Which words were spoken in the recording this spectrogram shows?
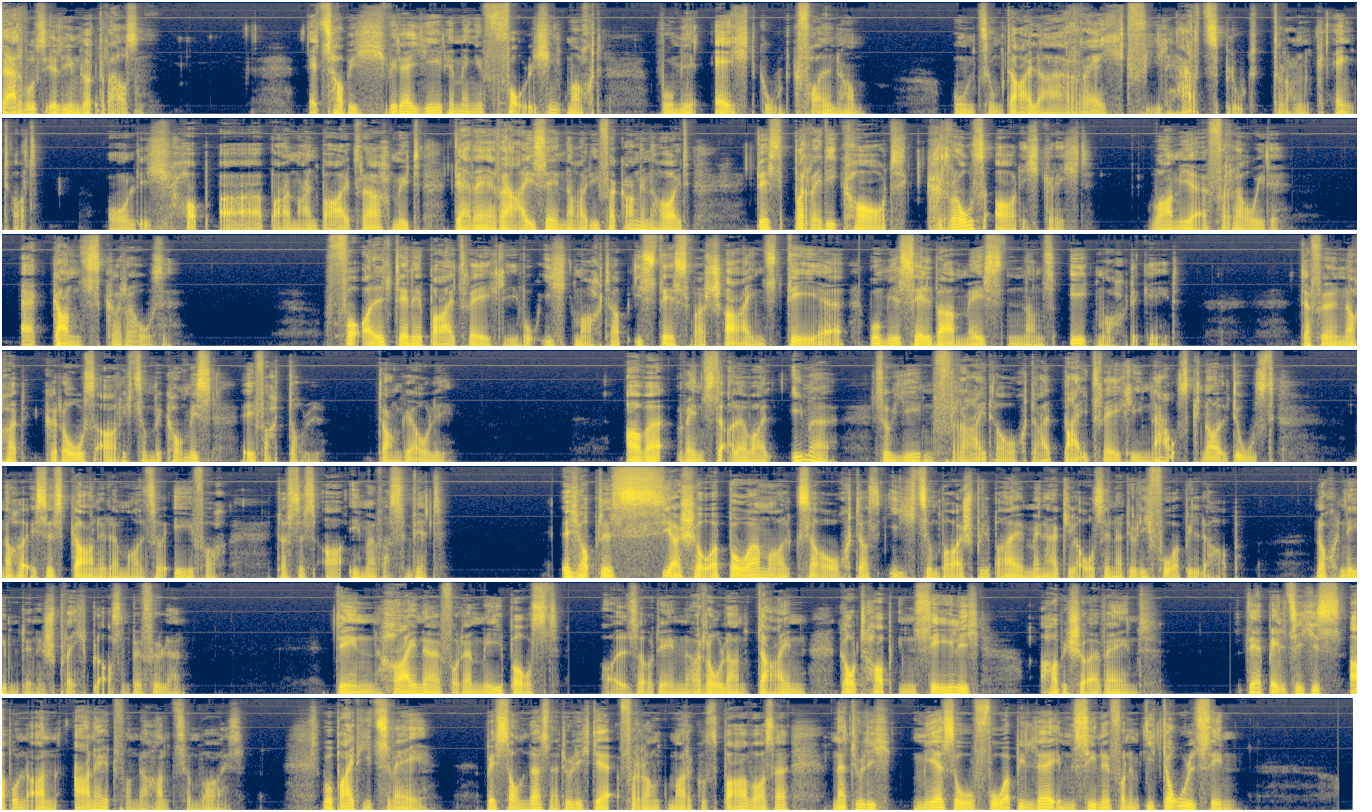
Servus, ihr Lieben dort draußen. Jetzt habe ich wieder jede Menge Folchen gemacht, wo mir echt gut gefallen haben und zum Teil auch recht viel Herzblut dran gehängt hat. Und ich hab äh, bei meinem Beitrag mit der Reise nahe die Vergangenheit das Prädikat großartig gekriegt. War mir eine Freude. Eine ganz große von all den Beiträgen, wo ich gemacht hab, ist das wahrscheinlich der, wo mir selber am meisten ans E-Gemachte geht. Dafür nachher großartig zum Bekommen ist einfach toll. Danke, Olli. Aber wenn's da allerweil immer so jeden Freitag dein Beiträge hinausknallt tust, nachher ist es gar nicht einmal so einfach, dass es auch immer was wird. Ich hab das ja schon ein paar Mal gesagt, dass ich zum Beispiel bei meiner Klause natürlich Vorbilder hab. Noch neben den Sprechblasenbefüllern. Den Heiner vor der Meepost, also den Roland Dein, Gott hab ihn selig, hab ich schon erwähnt. Der sich es ab und an auch nicht von der Hand zum Weiß. Wobei die zwei, besonders natürlich der Frank Markus Barwasser, natürlich mehr so Vorbilder im Sinne von einem Idol sind.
